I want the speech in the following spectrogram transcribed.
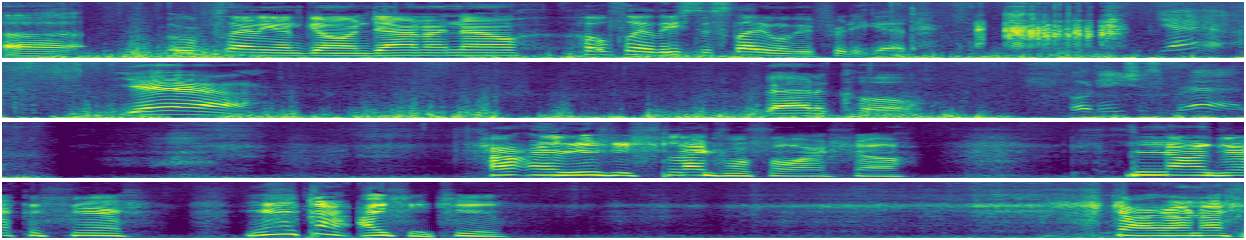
uh, we're planning on going down right now. Hopefully, at least the sledding will be pretty good. Yeah. Yeah. Radical. Audacious Brad. Haven't really used these sleds before, so not exactly sure. This is kind of icy too. Start on us.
